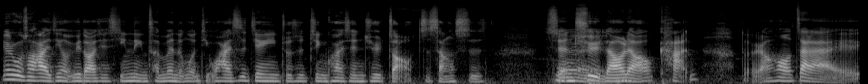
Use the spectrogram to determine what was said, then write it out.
因为如果说他已经有遇到一些心灵层面的问题，我还是建议就是尽快先去找智商师，先去聊聊看。对，然后再来，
